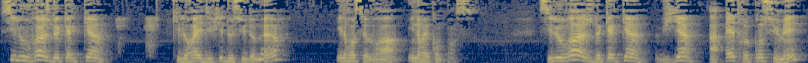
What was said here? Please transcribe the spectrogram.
Si l'ouvrage de quelqu'un qu'il aura édifié dessus demeure, il recevra une récompense. Si l'ouvrage de quelqu'un vient à être consumé,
